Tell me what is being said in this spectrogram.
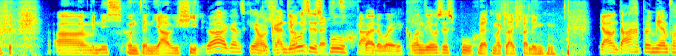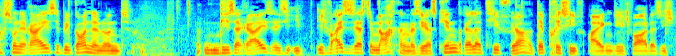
ähm, bin ich und wenn ja, wie viele? Ja, ganz genau. Ich Grandioses Buch, by the way. Grandioses Buch. Werden wir gleich verlinken. Ja, und da hat bei mir einfach so eine Reise begonnen und diese Reise, ich, ich weiß es erst im Nachgang, dass ich als Kind relativ ja, depressiv eigentlich war, dass ich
